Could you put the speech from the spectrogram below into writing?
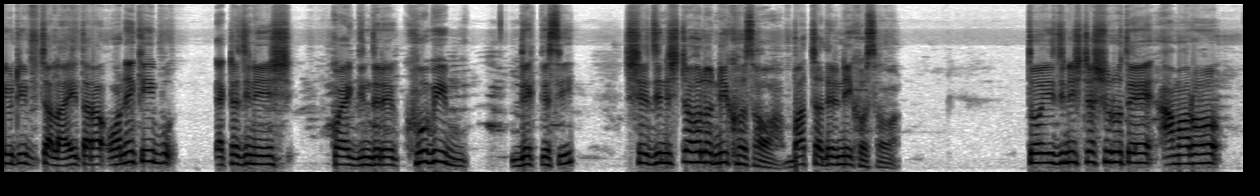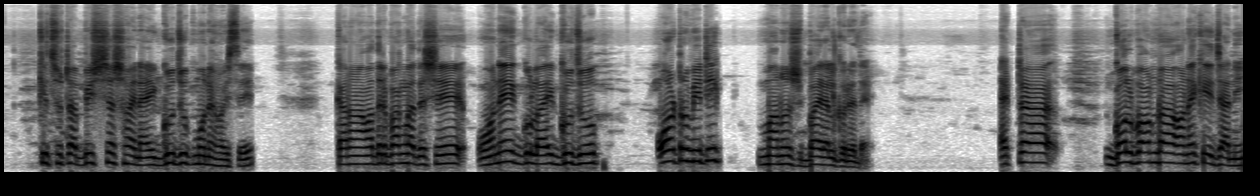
ইউটিউব চালাই, তারা অনেকেই একটা জিনিস কয়েকদিন ধরে খুবই দেখতেছি। সে জিনিসটা হলো নিখোঁজ হওয়া, বাচ্চাদের নিখোঁজ হওয়া। তো এই জিনিসটা শুরুতে আমারও কিছুটা বিশ্বাস হয় নাই, গুজব মনে হয়েছে। কারণ আমাদের বাংলাদেশে অনেকগুলাই গুজব অটোমেটিক মানুষ ভাইরাল করে দেয়। একটা গল্প আমরা অনেকেই জানি,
